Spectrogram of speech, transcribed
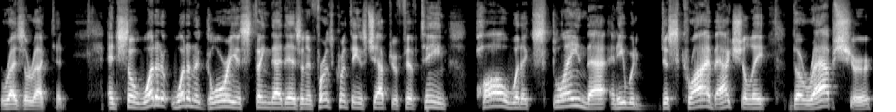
resurrected. And so what a, what a glorious thing that is. And in 1 Corinthians chapter 15, Paul would explain that and he would describe actually the rapture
